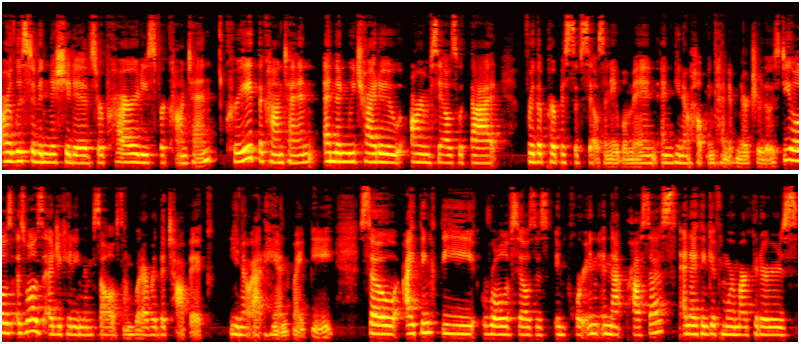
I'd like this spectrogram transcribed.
our list of initiatives or priorities for content, create the content, and then we try to arm sales with that for the purpose of sales enablement and you know helping kind of nurture those deals as well as educating themselves on whatever the topic you know at hand might be. So i think the role of sales is important in that process. And i think if more marketers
